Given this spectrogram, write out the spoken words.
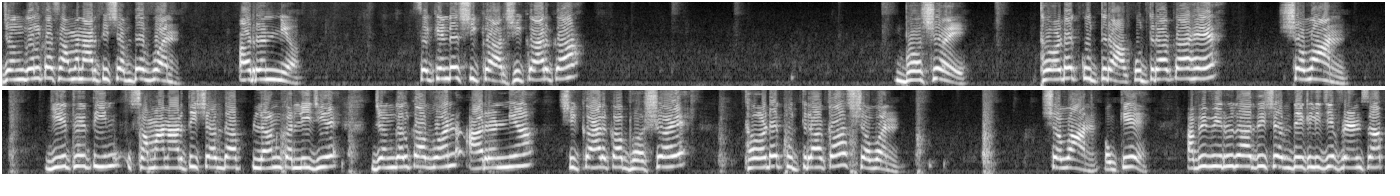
जंगल का समानार्थी शब्द है वन, अरण्य। सेकेंड है शिकार। शिकार का भशय थर्ड है कुतरा। कुतरा का है शवान। ये थे तीन समानार्थी शब्द, आप लर्न कर लीजिए। जंगल का वन अरण्य शिकार का भशय थर्ड है कुतरा का शवन। शवान ओके अभी विरुद्धार्थी शब्द देख लीजिए फ्रेंड्स आप,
